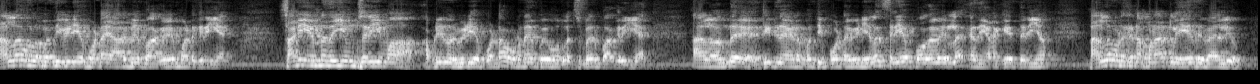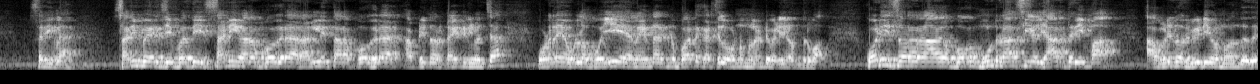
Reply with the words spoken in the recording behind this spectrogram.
நல்லவங்களை பற்றி வீடியோ போட்டால் யாருமே பார்க்கவே மாட்டேங்கிறீங்க. சனி என்னதையும் சரியுமா அப்படின்னு ஒரு வீடியோ போட்டால் உடனே போய் ஒரு லட்சம் பேர் பார்க்குறீங்க. அதில் வந்து ஜிடி நாயுடை பற்றி போட்ட வீடியோலாம் சரியாக போகவே இல்லை. அது எனக்கே தெரியும். நல்லவனுக்கு நம்ம நாட்டில் ஏது வேல்யூ சரிங்களா? சனி பயிற்சியை பற்றி சனி வரப்போகிறார் அள்ளி தரப்போகிறார் அப்படின்னு ஒரு டைட்டில் வச்சா உடனே உள்ளே போய் அதில் என்ன இருக்குன்னு பாட்டு கடைசியில் ஒன்றும் இல்லைன்ட்டு வெளியே வந்துடுவான் கோடீஸ்வரராக போக மூன்று ராசிகள் யார் தெரியுமா? அப்படின்னு ஒரு வீடியோ ஒன்று வந்தது.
